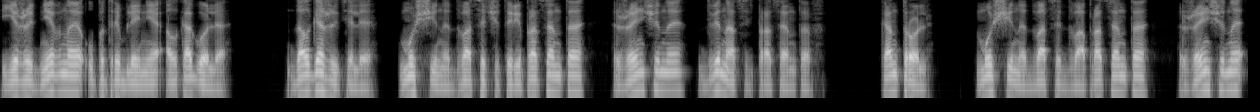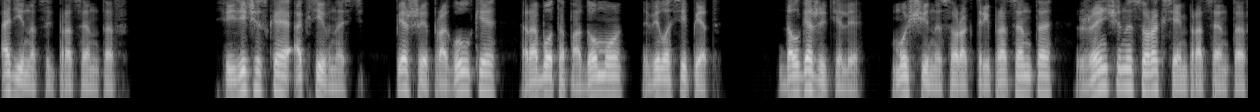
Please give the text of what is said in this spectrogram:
Ежедневное употребление алкоголя. Долгожители. Мужчины 24%, женщины 12%. Контроль. Мужчины 22%, женщины 11%. Физическая активность. Пешие прогулки, работа по дому, велосипед. Долгожители. Мужчины 43%, женщины 47%.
